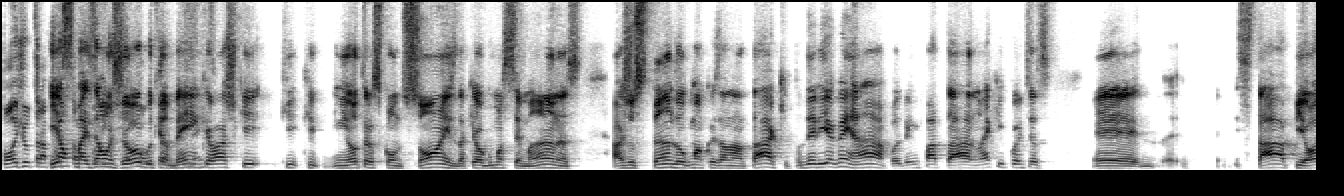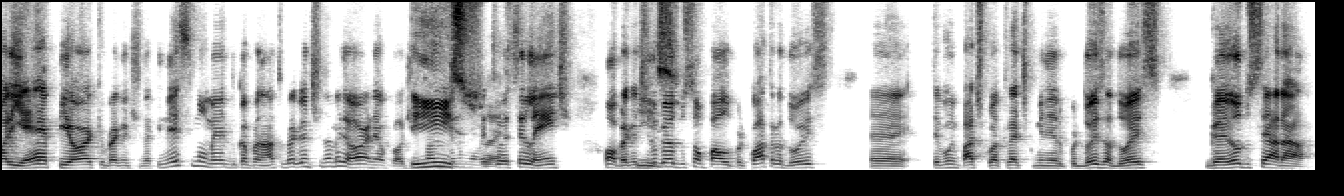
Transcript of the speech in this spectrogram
pode ultrapassar. E é, mas é um jogo também momento. que eu acho que, que, que, em outras condições, daqui a algumas semanas, ajustando alguma coisa no ataque, poderia ganhar, poderia empatar. Não é que o Corinthians é, está pior e é pior que o Bragantino. Aqui nesse momento do campeonato, o Bragantino é melhor, né? O Claudinho Isso, um momento é. excelente. Ó, o Bragantino Isso. ganhou do São Paulo por 4 a 2 é, teve um empate com o Atlético Mineiro por 2 a 2 ganhou do Ceará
